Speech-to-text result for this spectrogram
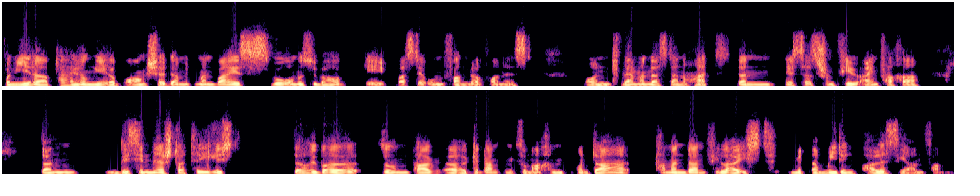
von jeder Abteilung, jeder Branche, damit man weiß, worum es überhaupt geht, was der Umfang davon ist. Und wenn man das dann hat, dann ist das schon viel einfacher, dann ein bisschen mehr strategisch darüber so ein paar äh, Gedanken zu machen. Und da kann man dann vielleicht mit einer Meeting Policy anfangen.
